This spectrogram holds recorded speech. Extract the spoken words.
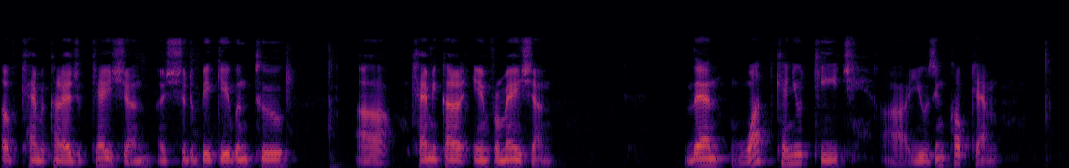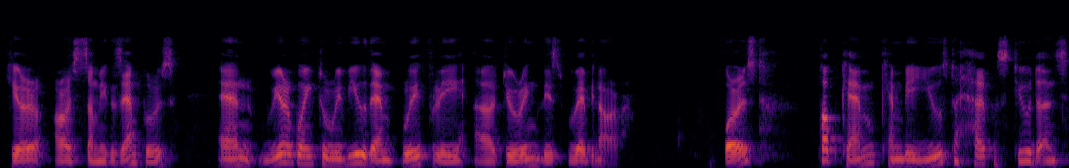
of chemical education should be given to uh, chemical information. Then what can you teach uh, using PubChem? Here are some examples and we are going to review them briefly uh, during this webinar. First, PubChem can be used to help students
